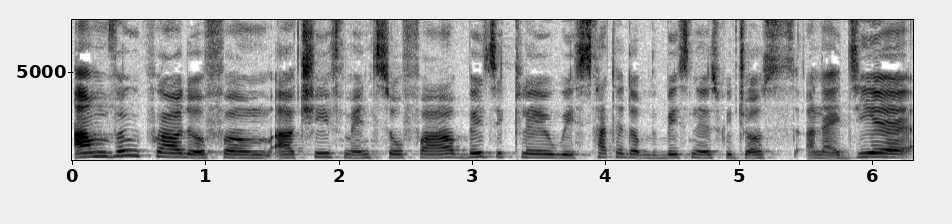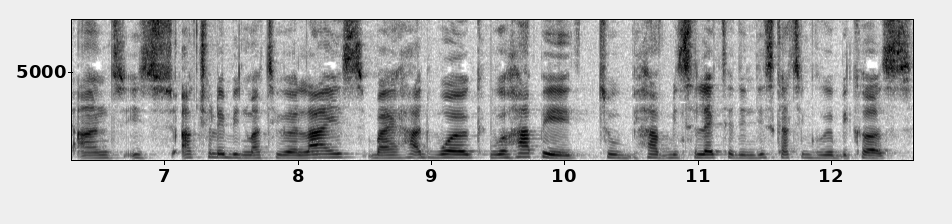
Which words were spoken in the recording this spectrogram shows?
I'm very proud of um, our achievements so far. Basically, we started up the business with just an idea and it's actually been materialized by hard work. We're happy to have been selected in this category because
